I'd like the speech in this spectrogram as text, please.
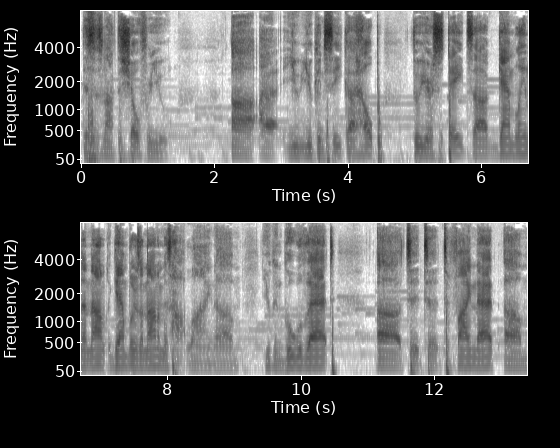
this is not the show for you. Uh, you you can seek uh, help through your state's uh, gambling anon- gamblers anonymous hotline. Um, you can Google that uh, to to to find that. Um,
